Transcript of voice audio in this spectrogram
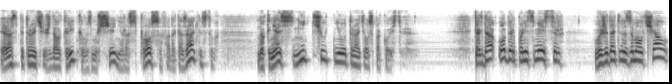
Ираст Петрович ждал крика, возмущения, расспросов о доказательствах, но князь ничуть не утратил спокойствия. Когда оберполицмейстер выжидательно замолчал,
